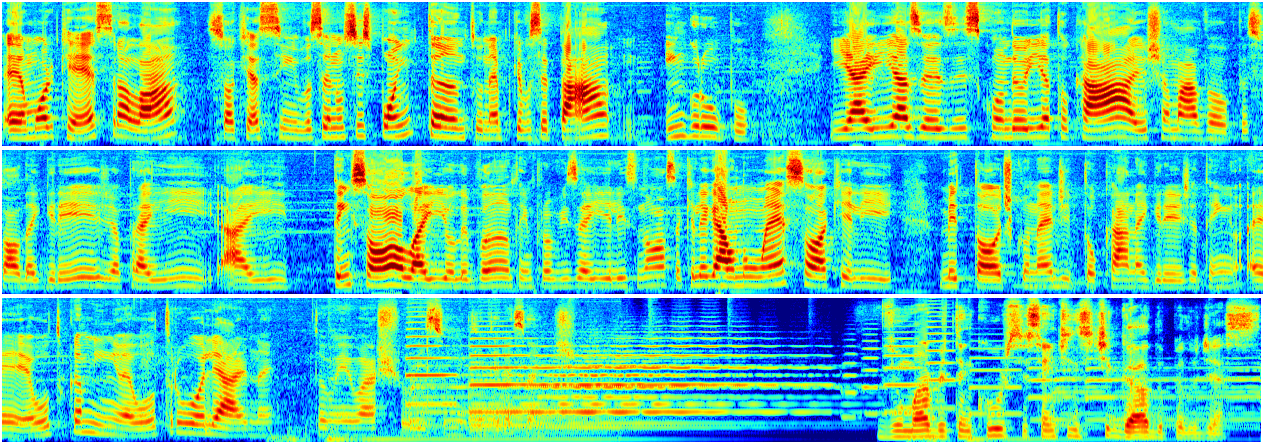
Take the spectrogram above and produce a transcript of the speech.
é uma orquestra lá, só que assim, você não se expõe tanto, né? Porque você tá em grupo. E aí, às vezes, quando eu ia tocar, eu chamava o pessoal da igreja para ir, aí tem solo, aí eu levanto, improviso, aí eles, nossa, que legal, não é só aquele metódico, né, de tocar na igreja, tem é outro caminho, é outro olhar, né? Então eu acho isso muito interessante. Vilmar Bittencourt se sente instigado pelo jazz.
